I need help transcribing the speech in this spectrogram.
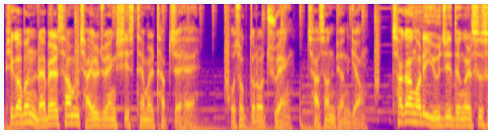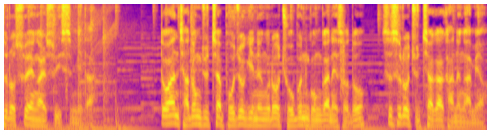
픽업은 레벨 3 자율주행 시스템을 탑재해 고속도로 주행, 차선 변경, 차강거리 유지 등을 스스로 수행할 수 있습니다. 또한 자동 주차 보조 기능으로 좁은 공간에서도 스스로 주차가 가능하며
